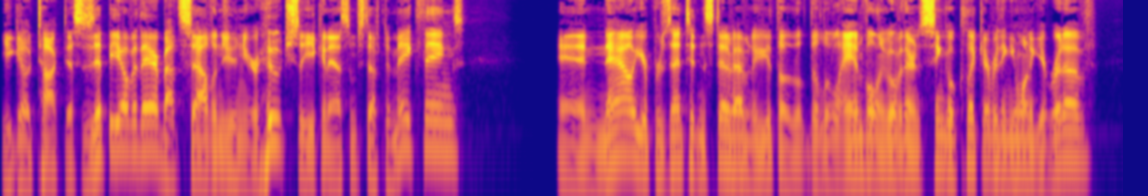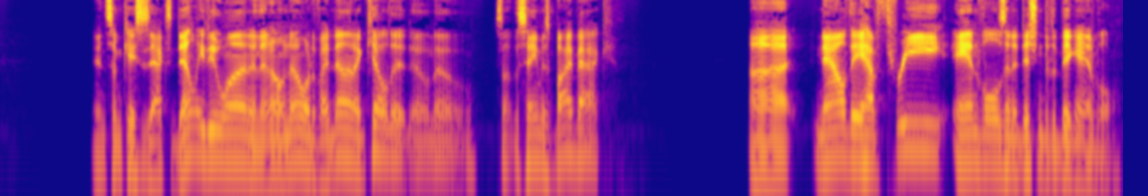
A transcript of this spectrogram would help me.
You go talk to Zippy over there about salvaging your hooch so you can have some stuff to make things. And now you're presented instead of having to get the, the little anvil and go over there and single click everything you want to get rid of. In some cases, accidentally do one, and then, oh no, what have I done? I killed it. Oh no. It's not the same as buyback. Uh, now they have three anvils in addition to the big anvil.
